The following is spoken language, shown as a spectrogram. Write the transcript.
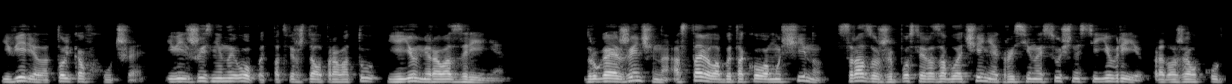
и верила только в худшее, и весь жизненный опыт подтверждал правоту ее мировоззрения. Другая женщина оставила бы такого мужчину сразу же после разоблачения крысиной сущности евреев, продолжал Курт,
